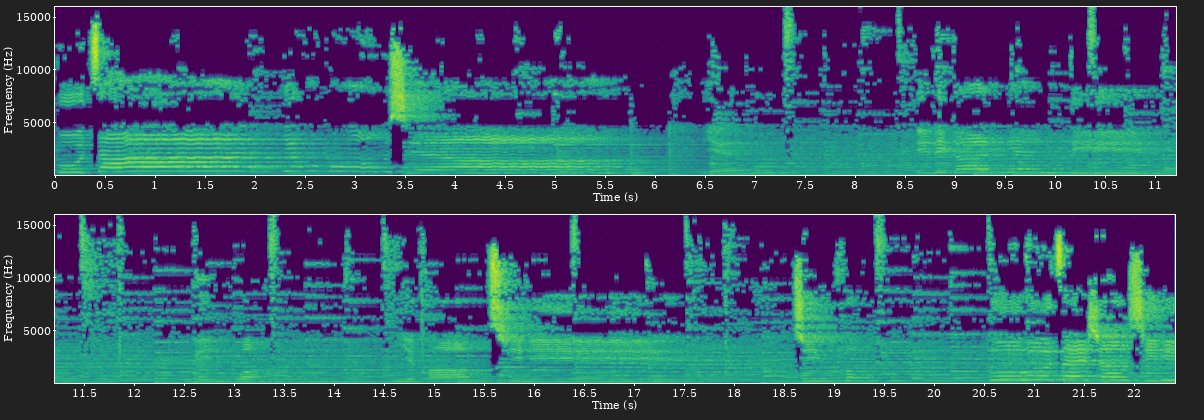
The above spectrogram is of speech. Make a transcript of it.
不再有梦想，也已离开原地，灵光也抛弃。see.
